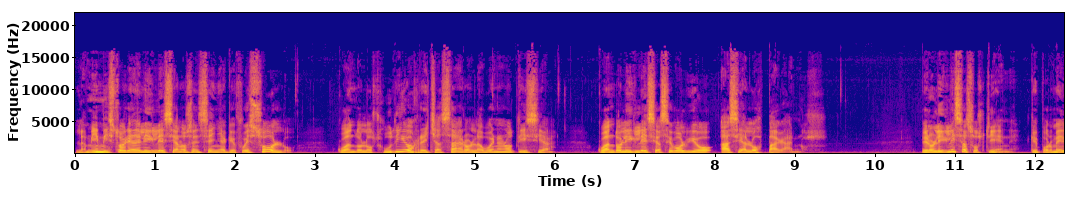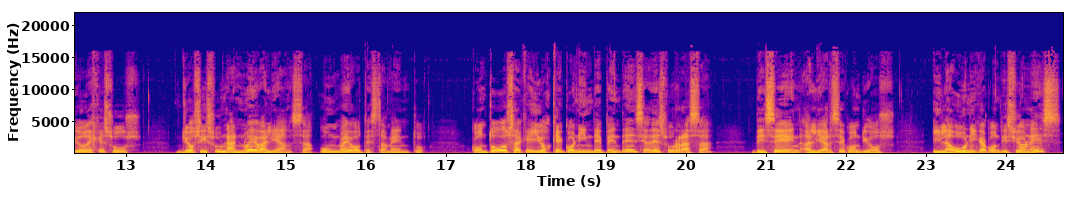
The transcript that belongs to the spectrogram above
La misma historia de la Iglesia nos enseña que fue solo cuando los judíos rechazaron la buena noticia, cuando la Iglesia se volvió hacia los paganos. Pero la Iglesia sostiene que por medio de Jesús Dios hizo una nueva alianza, un nuevo testamento, con todos aquellos que con independencia de su raza deseen aliarse con Dios y la única condición es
